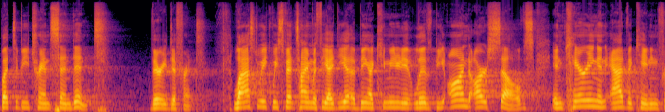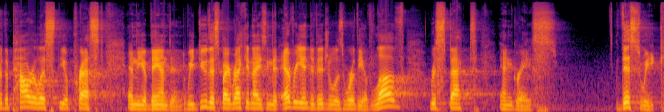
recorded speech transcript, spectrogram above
but to be transcendent. Very different. Last week, we spent time with the idea of being a community that lives beyond ourselves in caring and advocating for the powerless, the oppressed, and the abandoned. We do this by recognizing that every individual is worthy of love, respect, and grace. This week,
